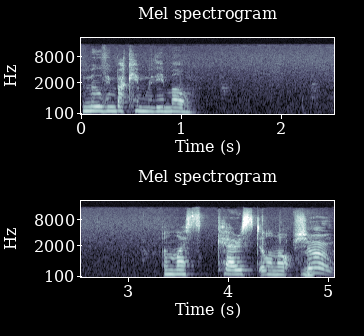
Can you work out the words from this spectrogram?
moving back in with your mum? Unless care is still an option. No.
